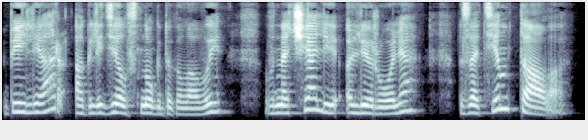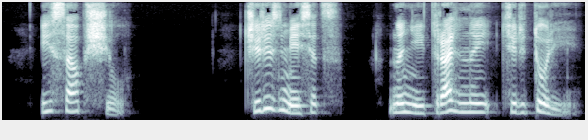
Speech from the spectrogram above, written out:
Бейлиар оглядел с ног до головы вначале Лероля, затем Тала и сообщил. Через месяц на нейтральной территории,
